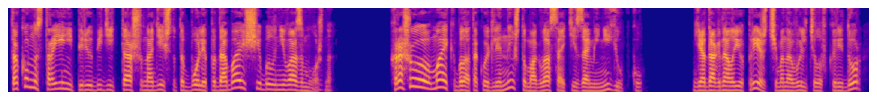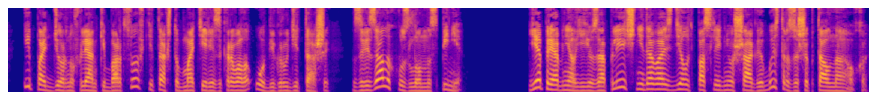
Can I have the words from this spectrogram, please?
В таком настроении переубедить Ташу надеть что-то более подобающее было невозможно. Хорошо, майка была такой длины, что могла сойти за мини-юбку. Я догнал ее прежде, чем она вылетела в коридор, и, поддернув лямки борцовки так, чтобы материя закрывала обе груди Таши, завязал их узлом на спине. Я приобнял ее за плечи, не давая сделать последнего шага, и быстро зашептал на ухо.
